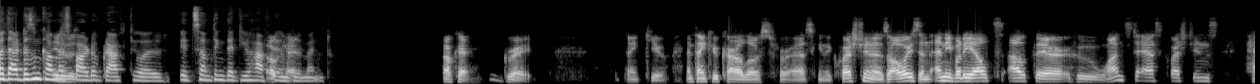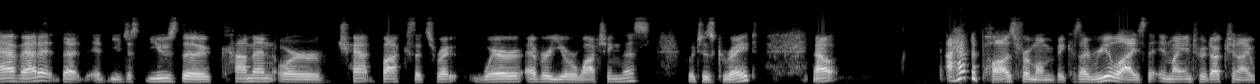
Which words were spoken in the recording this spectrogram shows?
but that doesn't come as part of GraphQL. It's something that you have okay. to implement. Okay, great. Thank you. And thank you, Carlos, for asking the question as always. And anybody else out there who wants to ask questions, have at it. That it, you just use the comment or chat box that's right wherever you're watching this, which is great. Now, I have to pause for a moment because I realized that in my introduction, I,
